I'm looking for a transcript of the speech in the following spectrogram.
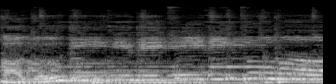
কতদিন দেখিনি তোমার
